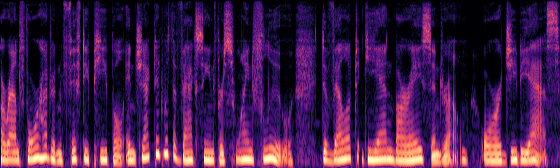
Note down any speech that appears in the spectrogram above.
around 450 people injected with the vaccine for swine flu developed Guillain Barre syndrome, or GBS.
